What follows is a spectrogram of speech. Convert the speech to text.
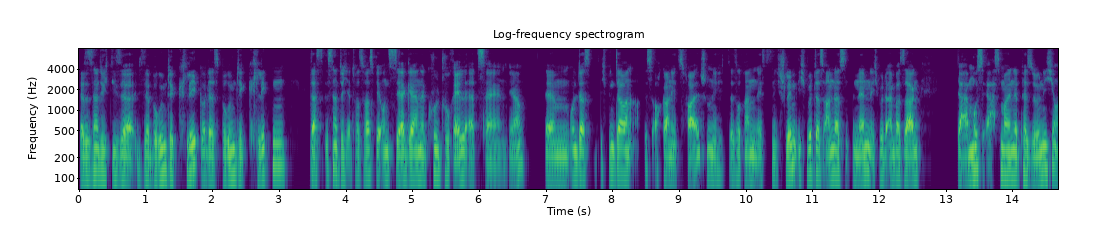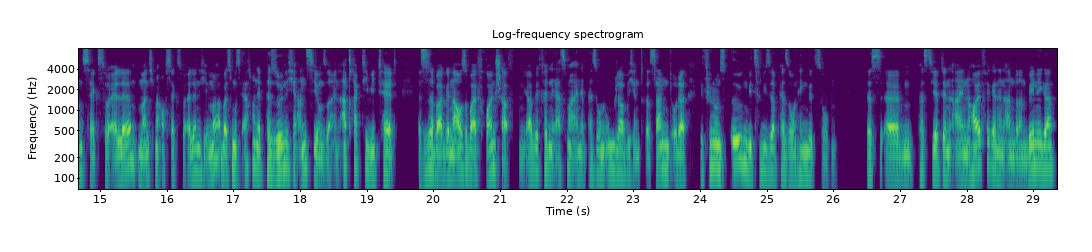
das ist natürlich dieser, dieser berühmte Klick oder das berühmte Klicken, das ist natürlich etwas, was wir uns sehr gerne kulturell erzählen, ja. Ähm, und das, ich finde, daran ist auch gar nichts falsch und nicht, daran ist nicht schlimm. Ich würde das anders nennen. Ich würde einfach sagen, da muss erstmal eine persönliche und sexuelle, manchmal auch sexuelle, nicht immer, aber es muss erstmal eine persönliche Anziehung sein, Attraktivität. Das ist aber genauso bei Freundschaften. Ja, wir finden erstmal eine Person unglaublich interessant oder wir fühlen uns irgendwie zu dieser Person hingezogen. Das ähm, passiert den einen häufiger, den anderen weniger.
